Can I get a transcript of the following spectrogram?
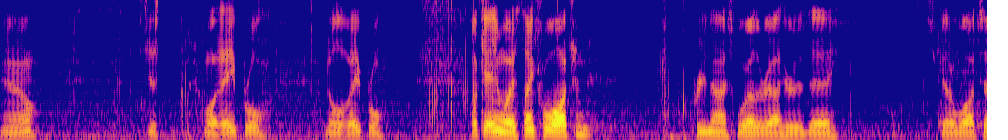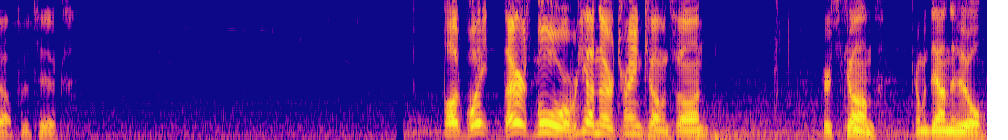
You know, it's just, what, April, middle of April. Okay, anyways, thanks for watching. Pretty nice weather out here today. Just gotta watch out for the ticks. But wait, there's more. We got another train coming, son. Here she comes, coming down the hill.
